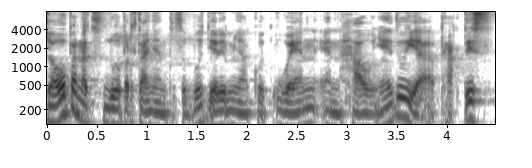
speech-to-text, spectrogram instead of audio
jawaban atas dua pertanyaan tersebut jadi menyangkut when and how-nya itu ya praktis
